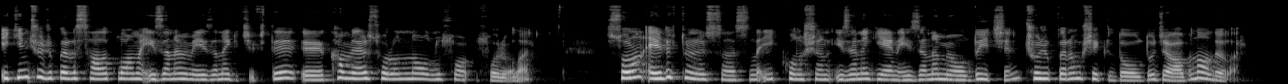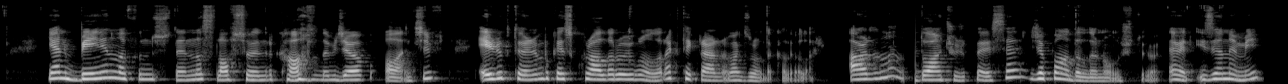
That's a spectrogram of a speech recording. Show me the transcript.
İkinci çocukları sağlıklı ama Izanami ve Izanagi çifti e, kamilere sorunun ne olduğunu sor- soruyorlar. Sorun evlilik töreni sırasında ilk konuşanın Izanagi yerine Izanami olduğu için çocukların bu şekilde olduğu cevabını alıyorlar. Yani beynin lafının üstüne nasıl laf söylenir kavramında bir cevap alan çift evlilik törenini bu kez kurallara uygun olarak tekrarlamak zorunda kalıyorlar. Ardından doğan çocuklar ise Japon adalarını oluşturuyor. Evet Izanami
